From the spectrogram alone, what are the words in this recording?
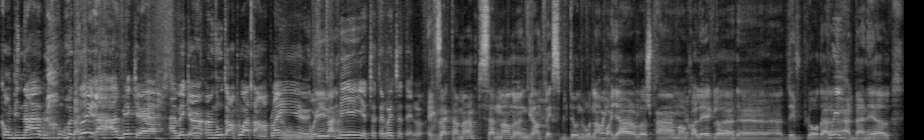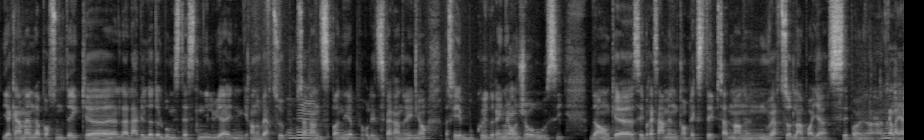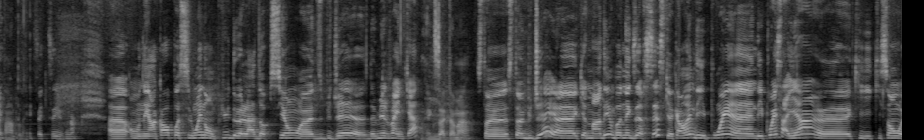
combinable, on va dire, à- avec, euh, avec un, un autre emploi à temps plein, euh, Oui. une famille, etc., etc. Exactement. Puis ça demande une grande flexibilité au niveau de l'employeur. Là, je prends mon collègue là, euh, Dave Plourde à, Oui. à Albanel. Il y a quand même l'opportunité que la, la ville de Dolbeau-Mistassini lui a une grande ouverture pour se rendre disponible pour les différentes réunions, parce qu'il y a beaucoup de réunions de jour aussi. Donc, euh, c'est vrai, ça amène une complexité, puis ça demande une ouverture de l'employeur si c'est pas un, un travail à temps plein. Effectivement. Euh, on n'est encore pas si loin non plus de l'adoption euh, du budget euh, 2024. Exactement. C'est un, budget euh, qui a demandé un bon exercice, qui a quand même des points, euh, des points saillants euh, qui, qui sont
